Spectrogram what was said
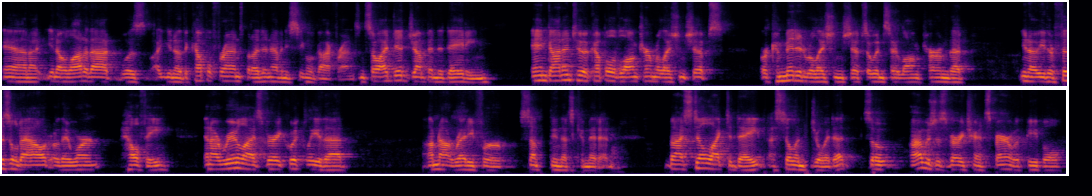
And, I, you know, a lot of that was, you know, the couple friends, but I didn't have any single guy friends. And so I did jump into dating and got into a couple of long term relationships or committed relationships, I wouldn't say long term, that, you know, either fizzled out or they weren't healthy. And I realized very quickly that I'm not ready for something that's committed. But I still like to date. I still enjoyed it. So I was just very transparent with people,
